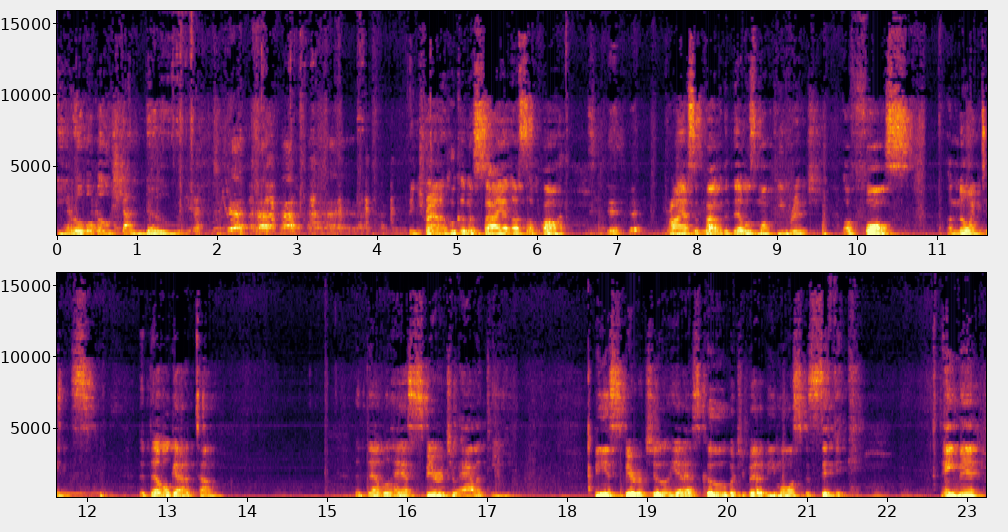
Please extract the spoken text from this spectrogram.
Irobobo Shando. They trying to hook a Messiah us apart. Pry us apart with the devil's monkey wrench of false anointings. The devil got a tongue. The devil has spirituality. Being spiritual, yeah, that's cool, but you better be more specific. Amen.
